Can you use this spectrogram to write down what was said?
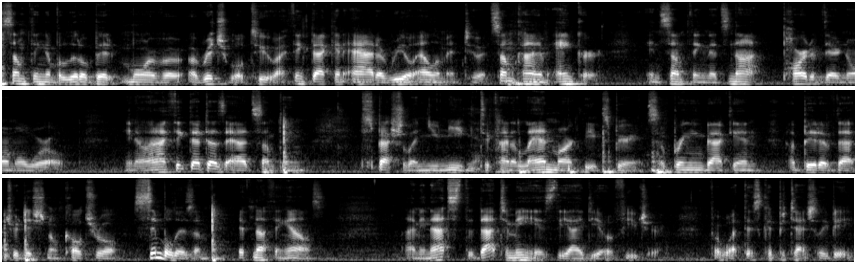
something of a little bit more of a, a, ritual too. I think that can add a real element to it, some kind of anchor in something that's not part of their normal world, you know. And I think that does add something special and unique yeah. to kind of landmark the experience. So bringing back in a bit of that traditional cultural symbolism, if nothing else. I mean, that's the, that to me is the ideal future for what this could potentially be.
